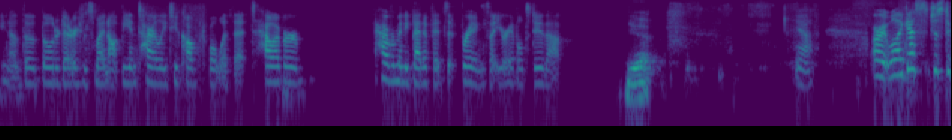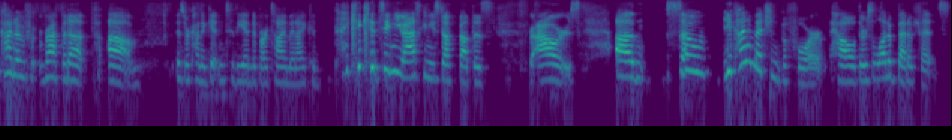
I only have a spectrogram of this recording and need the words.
you know the, the older generations might not be entirely too comfortable with it however however many benefits it brings that you're able to do that yeah yeah all right well i guess just to kind of wrap it up um as we're kind of getting to the end of our time, and I could I could continue asking you stuff about this for hours. Um, so you kind of mentioned before how there's a lot of benefits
